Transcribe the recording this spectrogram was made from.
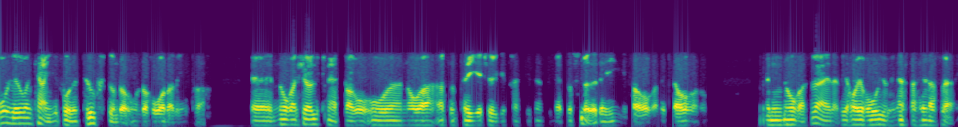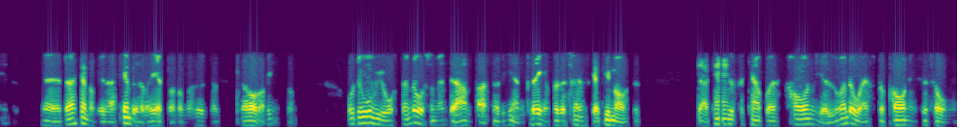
rådjuren kan ju få det tufft under, under hårda vintrar eh, några köldknäppar och, och eh, några, alltså 10, 20, 30 centimeter snö, det är ingen fara, det klarar de. Men i norra Sverige, vi har ju rådjur i nästan hela Sverige, eh, där kan de ju verkligen behöva hjälp om de överhuvudtaget klarar vintern. Och dovhjorten då som inte är anpassad egentligen för det svenska klimatet, där kan ju för kanske handjuren då efter parningssäsongen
